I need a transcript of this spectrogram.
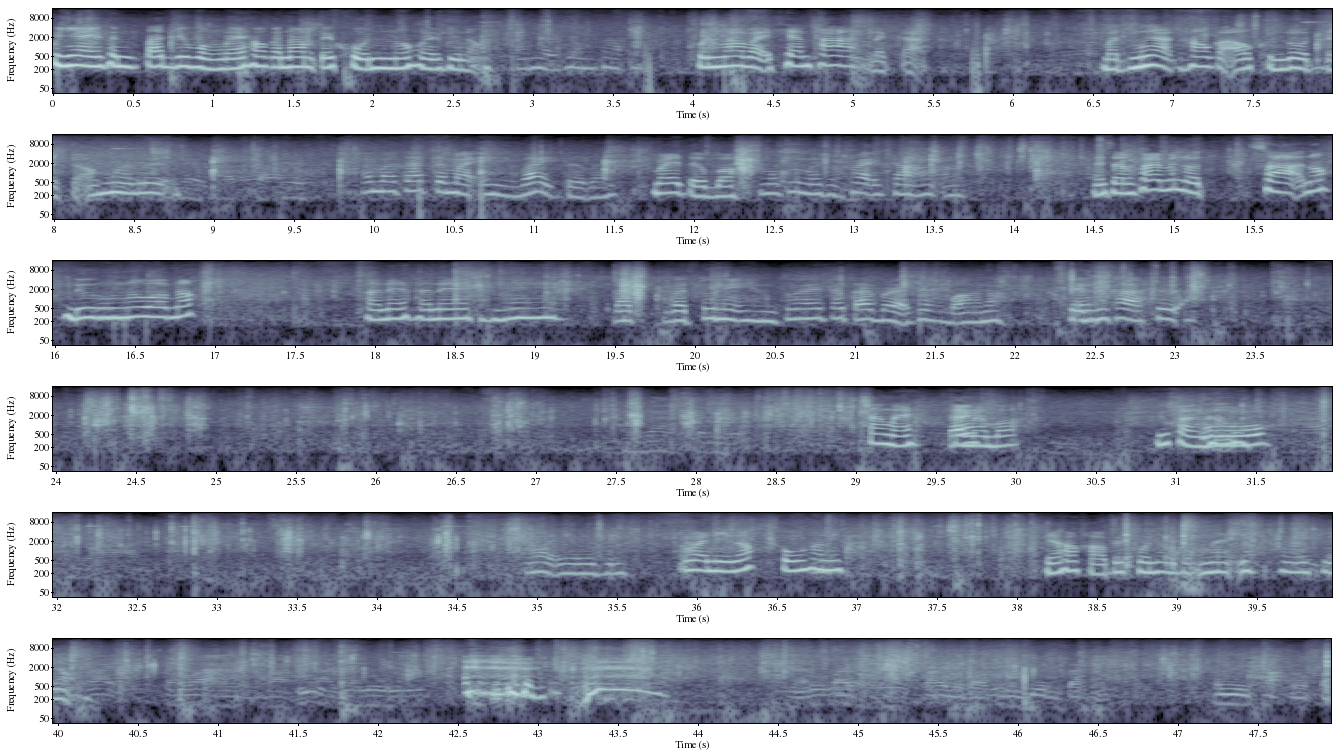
ผู้ใหญ่เพิ่นตัดอยู่หม่องใดเฮาก็นํไปค้นเนาะเฮ้ยพี่น้องทำไหนเพิ่มผ้าค้นมาไว้แค่นทางแล้วก็บัดเมือกเฮาก็เอาขึ้นรถแล้วก็เอาเมื่อเลยถ้ามาตัดจะมาเองนี่ไหวเติบไหมไม่เตอบ่มันคือมาสัมภาษณ์สร้างอะในสังไฟมันหนดสะเนาะดึงเนาะบ่เนาะท่าแน่ท่าแน่ท่าแน่บัดบัดตัวนี้เห็นตัวไรตัวตายบ่ได้สักบ่เนาะเป็นค่ะคือ ทางไหนทางนั้นบ่อยู่ข้างนั้นโอ้ว่าเออเป็นเอาไว้นี่เนาะทุงเท่านี้ เดี๋ยวเขาเขาไปค้นเอาจากไหนเนาะให้พี่น้องมันมีผักลงไป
